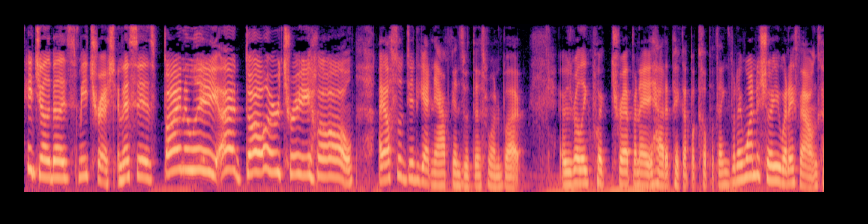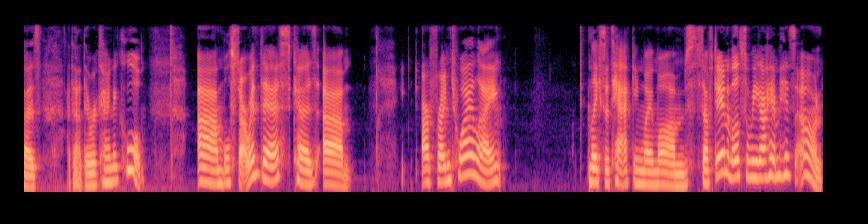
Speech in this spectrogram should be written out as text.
Hey Jelly Bellies, it's me Trish, and this is finally a Dollar Tree haul. I also did get napkins with this one, but it was a really quick trip and I had to pick up a couple things, but I wanted to show you what I found because I thought they were kind of cool. Um, we'll start with this because um, our friend Twilight likes attacking my mom's stuffed animals, so we got him his own.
